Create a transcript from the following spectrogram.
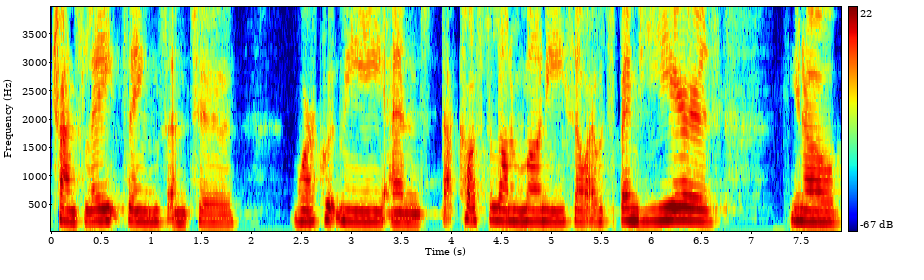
translate things and to work with me and that cost a lot of money so i would spend years you know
